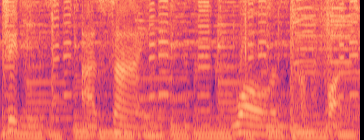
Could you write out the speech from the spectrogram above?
treaties are signed, wars are fought.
